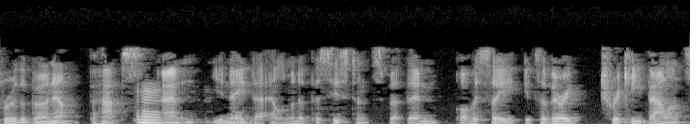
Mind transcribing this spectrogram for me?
through the burnout, perhaps, mm. and you need that element of persistence. But then, obviously, it's a very tricky balance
